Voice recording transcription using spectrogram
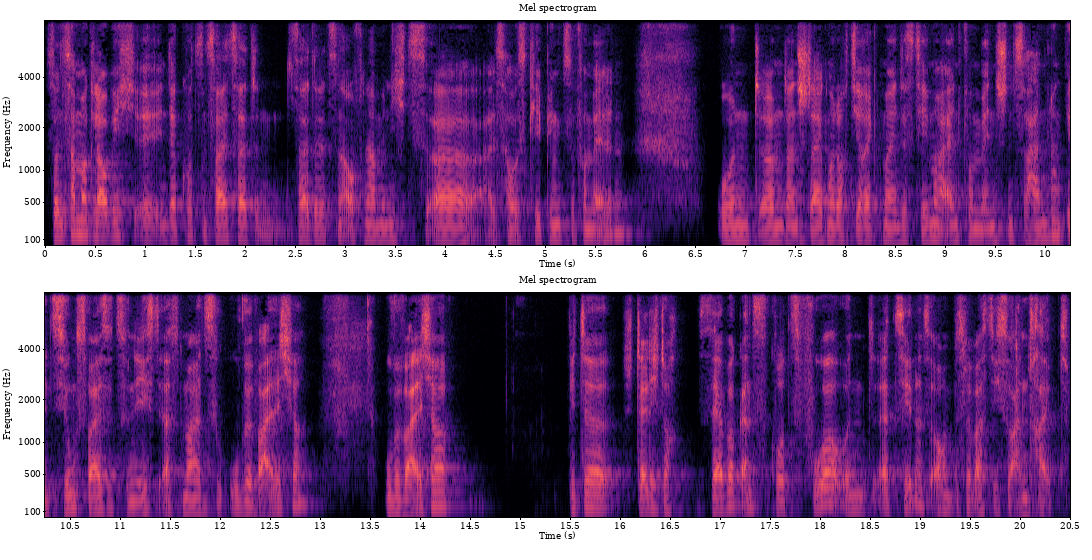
sonst haben wir, glaube ich, äh, in der kurzen Zeit seit, seit der letzten Aufnahme nichts äh, als Housekeeping zu vermelden. Und ähm, dann steigen wir doch direkt mal in das Thema ein, vom Menschen zur Handlung, beziehungsweise zunächst erstmal zu Uwe Walcher. Uwe Walcher Bitte stell dich doch selber ganz kurz vor und erzähl uns auch ein bisschen, was dich so antreibt.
